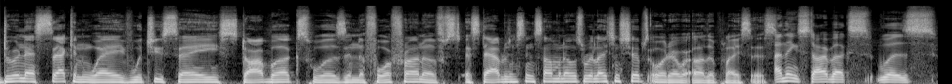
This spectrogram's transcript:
during that second wave, would you say Starbucks was in the forefront of s- establishing some of those relationships, or there were other places? I think Starbucks was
